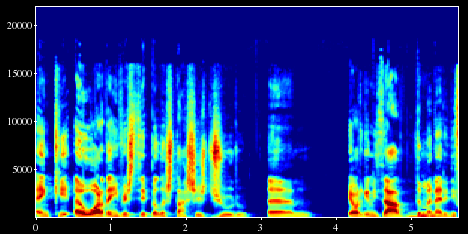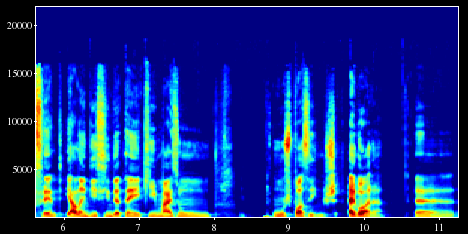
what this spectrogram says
em que a ordem, em vez de ser pelas taxas de juro, um, é organizado de maneira diferente. E além disso, ainda tem aqui mais um, uns pozinhos. Agora, uh,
